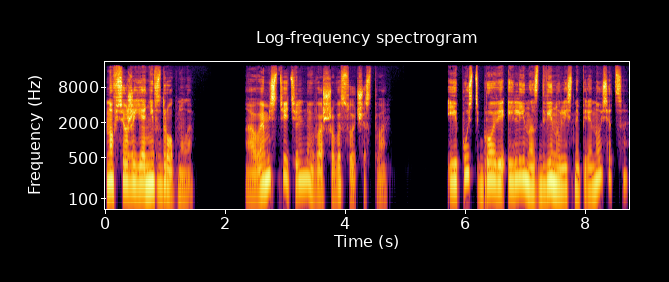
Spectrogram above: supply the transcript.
Но все же я не вздрогнула. «А вы мстительны, ваше высочество». И пусть брови Элина сдвинулись на переносице,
